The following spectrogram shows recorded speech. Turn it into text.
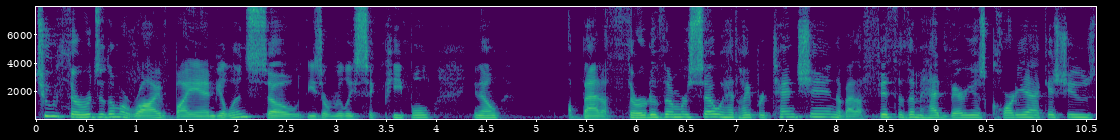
two thirds of them arrived by ambulance. So these are really sick people. You know, about a third of them or so had hypertension. About a fifth of them had various cardiac issues.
